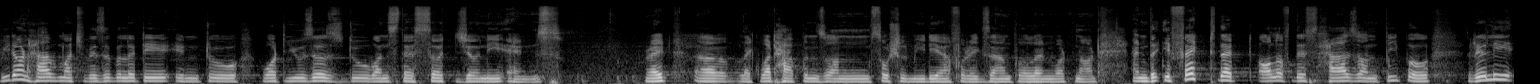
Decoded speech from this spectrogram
we don't have much visibility into what users do once their search journey ends. Right? Uh, like what happens on social media, for example, and whatnot. And the effect that all of this has on people really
